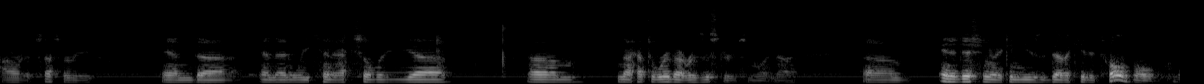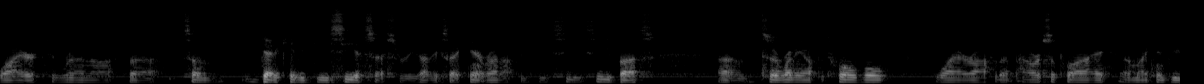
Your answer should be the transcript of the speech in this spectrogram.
powered accessories. And, uh, and then we can actually uh, um, not have to worry about resistors and whatnot. Um, in addition, we can use a dedicated 12 volt wire to run off uh, some dedicated DC accessories. Obviously, I can't run off the DCC bus, um, so running off the 12 volt wire off of the power supply, um, I can do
